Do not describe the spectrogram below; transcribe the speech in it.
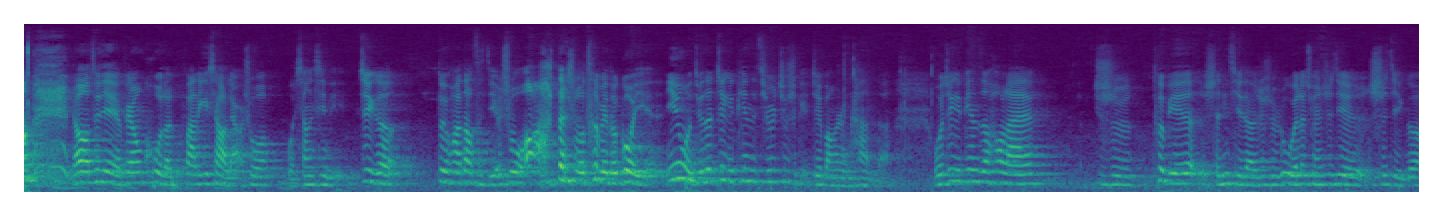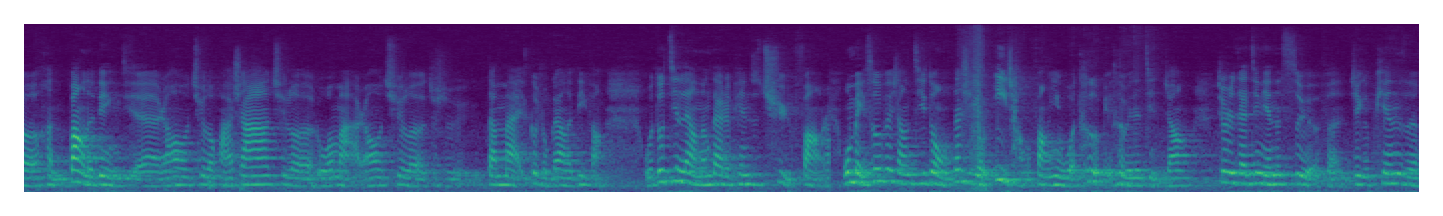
然后崔健也非常酷的发了一个笑脸，说：“我相信你。”这个。对话到此结束啊！但是我特别的过瘾，因为我觉得这个片子其实就是给这帮人看的。我这个片子后来就是特别神奇的，就是入围了全世界十几个很棒的电影节，然后去了华沙，去了罗马，然后去了就是丹麦各种各样的地方，我都尽量能带着片子去放。我每次都非常激动，但是有一场放映我特别特别的紧张，就是在今年的四月份，这个片子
